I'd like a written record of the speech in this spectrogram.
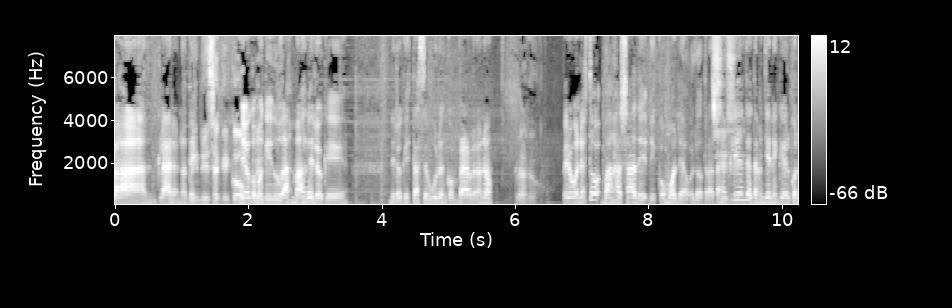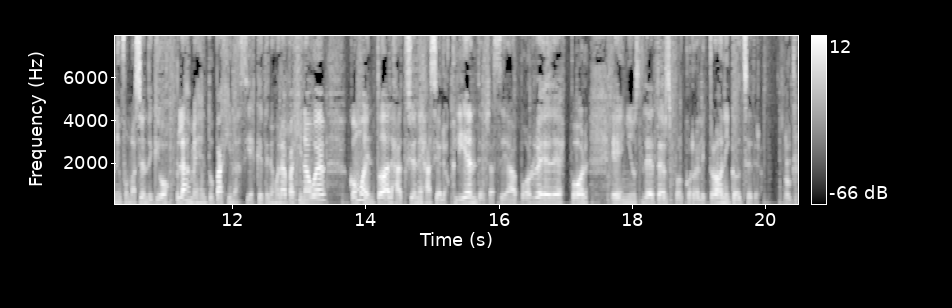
van, claro, no te Me interesa que compre. digo como que dudás más de lo que de lo que estás seguro en comprarlo o no. Claro. Pero bueno, esto más allá de, de cómo lo, lo tratas Sí, al cliente, sí. también tiene que ver con la información de que vos plasmes en tu página, si es que tenés una página web, como en todas las acciones hacia los clientes, ya sea por redes, por eh, newsletters, por correo electrónico, etcétera. Ok.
